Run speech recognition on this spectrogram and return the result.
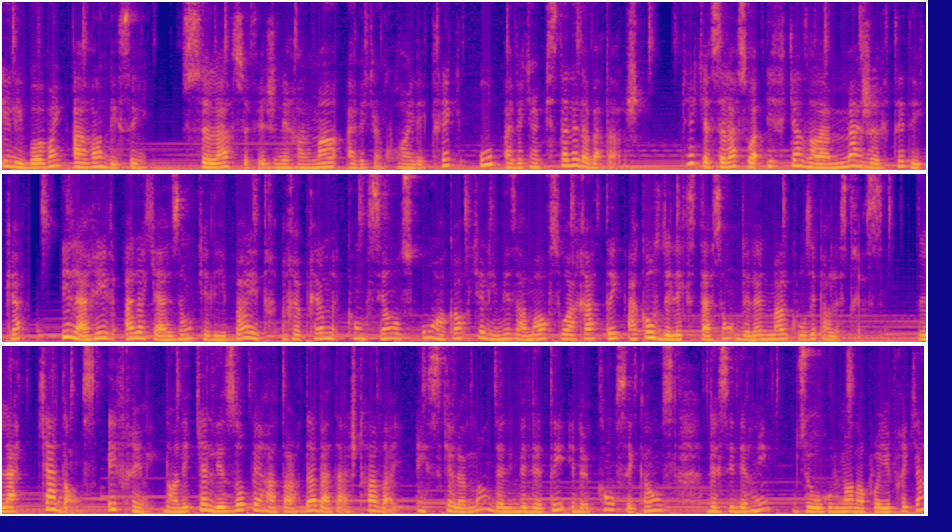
et les bovins avant d'essayer. Cela se fait généralement avec un courant électrique ou avec un pistolet d'abattage. Bien que cela soit efficace dans la majorité des cas, il arrive à l'occasion que les bêtes reprennent conscience ou encore que les mises à mort soient ratées à cause de l'excitation de l'animal causée par le stress la cadence effrénée dans laquelle les opérateurs d'abattage travaillent, ainsi que le manque d'habilité et de conséquences de ces derniers, dû au roulement d'employés fréquents,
